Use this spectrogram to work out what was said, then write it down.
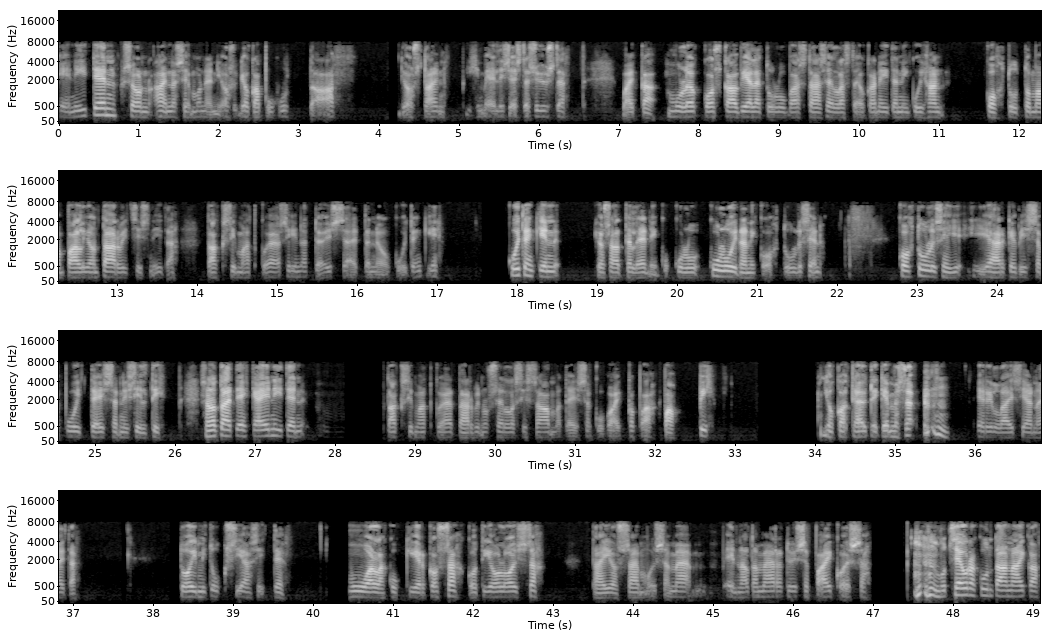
eniten. Se on aina semmoinen, joka puhuttaa jostain ihmeellisestä syystä, vaikka mulle ei ole koskaan vielä tullut vastaan sellaista, joka niitä niin kuin ihan kohtuuttoman paljon tarvitsisi niitä taksimatkoja siinä töissä, että ne on kuitenkin, kuitenkin jos ajattelee niin kuin kulu, kuluina, niin kohtuullisen, kohtuullisen järkevissä puitteissa, niin silti sanotaan, että ehkä eniten taksimatkoja tarvinnut sellaisissa ammateissa kuin vaikkapa pappi joka käy tekemässä erilaisia näitä toimituksia sitten muualla kuin kirkossa, kotioloissa tai jossain muissa ennalta määrätyissä paikoissa. Mutta seurakunta on aika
